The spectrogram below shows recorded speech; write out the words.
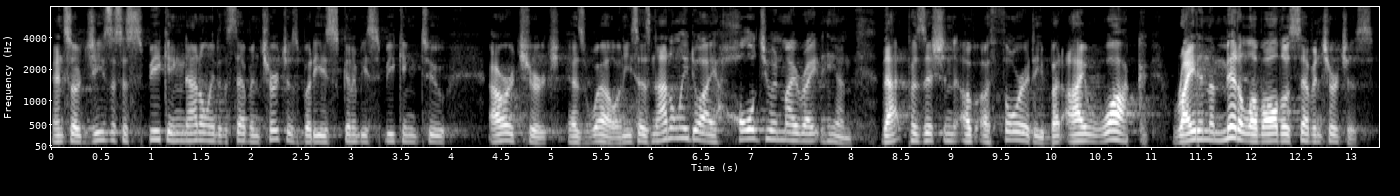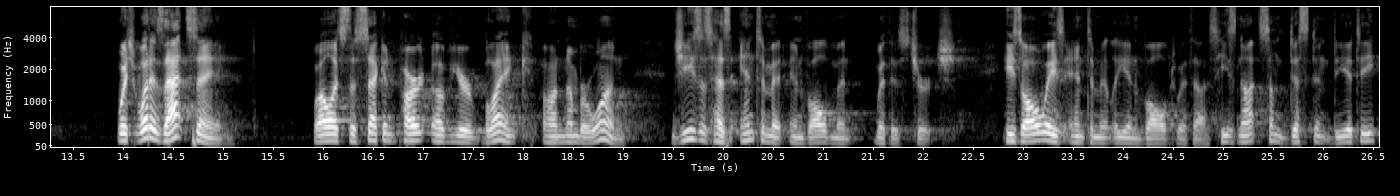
And so Jesus is speaking not only to the seven churches, but he's going to be speaking to our church as well. And he says, Not only do I hold you in my right hand, that position of authority, but I walk right in the middle of all those seven churches. Which, what is that saying? Well, it's the second part of your blank on number one. Jesus has intimate involvement with his church. He's always intimately involved with us. He's not some distant deity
